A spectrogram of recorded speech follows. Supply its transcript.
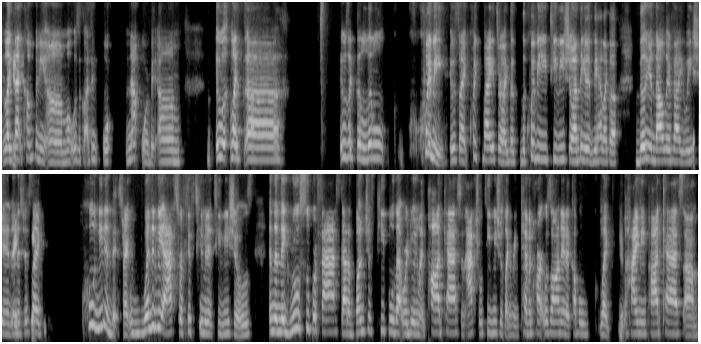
Like yeah. that company, um, what was it called? I think or not Orbit. Um, it was like uh, it was like the little Quibi. It was like Quick Bites or like the the Quibi TV show. I think they had like a billion dollar valuation, and it's just like, who needed this, right? When did we ask for 15 minute TV shows? and then they grew super fast got a bunch of people that were doing like podcasts and actual tv shows. Like i think kevin hart was on it a couple like yep. high name podcasts um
